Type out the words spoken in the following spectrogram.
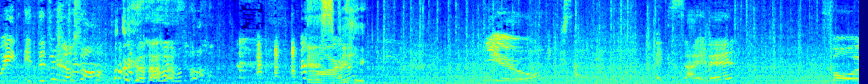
Wait, it did there's no song. Speak. You excited for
